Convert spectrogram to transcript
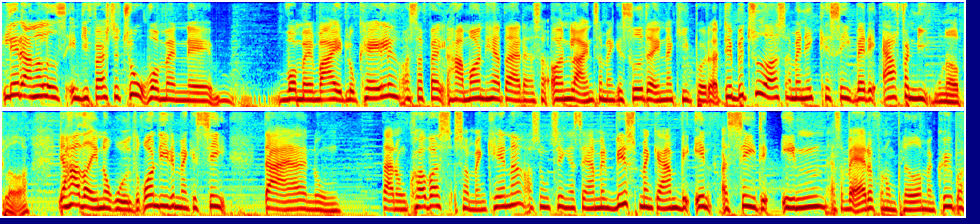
lidt anderledes end de første to, hvor man, øh, hvor man var i et lokale, og så faldt hammeren her, der er det altså online, så man kan sidde derinde og kigge på det. Og det betyder også, at man ikke kan se, hvad det er for 900 plader. Jeg har været inde og rodet rundt i det, man kan se, der er nogle der er nogle covers, som man kender, og sådan nogle ting, jeg siger. Men hvis man gerne vil ind og se det inden, altså hvad er det for nogle plader, man køber,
